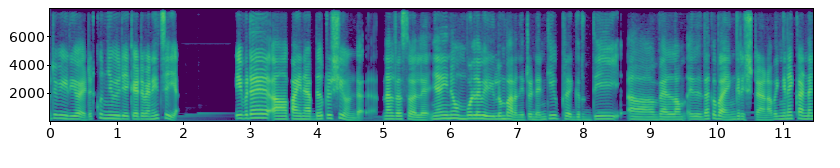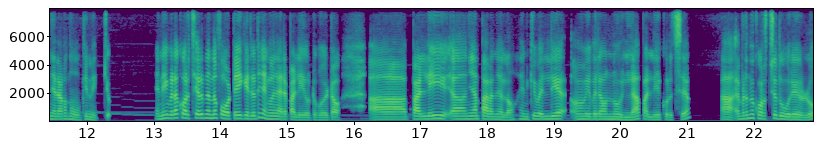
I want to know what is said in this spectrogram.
ഒരു വീഡിയോ ആയിട്ട് കുഞ്ഞു വീഡിയോ ഒക്കെ ആയിട്ട് വേണമെങ്കിൽ ചെയ്യാം. ഇവിടെ പൈനാപ്പിൾ കൃഷിയുണ്ട്. നല്ല രസമല്ലേ? ഞാൻ ഇതിന് മുമ്പുള്ള വീഡിയോയിലും പറഞ്ഞിട്ടുണ്ട്. എനിക്ക് പ്രകൃതി വെള്ളം ഇതൊക്കെ ഭയങ്കര ഇഷ്ടമാണ്. അപ്പോൾ ഇങ്ങനെ കണ്ടാൽ ഞാൻ അവിടെ നോക്കി നിൽക്കും. എന്നെ ഇവിടെ കുറച്ച് നേരം നിന്ന് ഫോട്ടോയൊക്കെ എടുത്തിട്ട് ഞങ്ങൾ നേരെ പള്ളിയിലോട്ട് പോയി കേട്ടോ പള്ളി ഞാൻ പറഞ്ഞല്ലോ എനിക്ക് വലിയ വിവരമൊന്നുമില്ല പള്ളിയെക്കുറിച്ച്. ഇവിടെ ഇവിടുന്ന് കുറച്ച് ദൂരമേ ഉള്ളൂ.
